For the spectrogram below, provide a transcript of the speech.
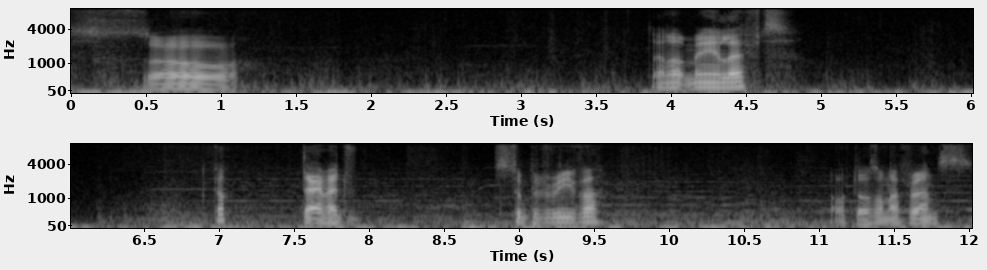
So... There are not many left. God damn it. Stupid Reaver. Oh, those are my friends.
